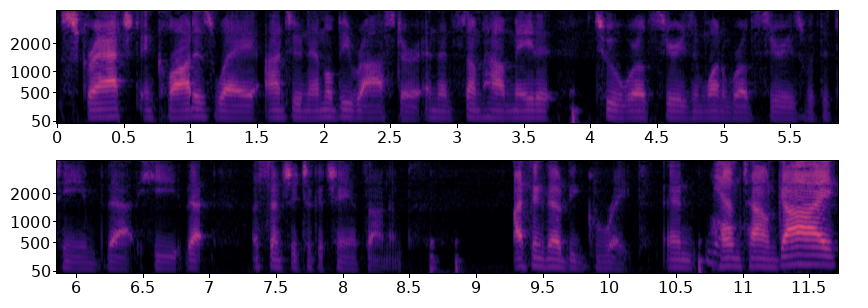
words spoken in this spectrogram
scratched and clawed his way onto an MLB roster and then somehow made it to a World Series and won a World Series with the team that he that essentially took a chance on him. I think that would be great. And Yeah. hometown guy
